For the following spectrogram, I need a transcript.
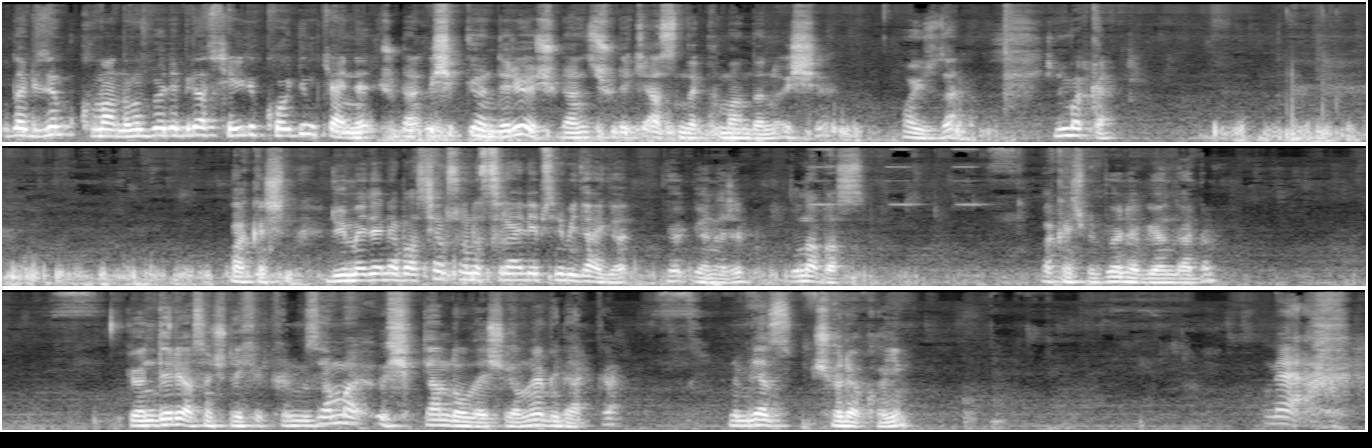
Bu da bizim kumandamız. Böyle biraz şeylik koydum ki hani şuradan ışık gönderiyor. Şuradan şuradaki aslında kumandanın ışığı. O yüzden. Şimdi bakın. Bakın şimdi. Düğmelerine basacağım sonra sırayla hepsini bir daha gö- gö- göndereceğim. Buna bas. Bakın şimdi böyle gönderdim. Gönderiyor aslında şuradaki kırmızı ama ışıktan dolayı şey olmuyor. Bir dakika. Bunu biraz şöyle koyayım. Ah.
